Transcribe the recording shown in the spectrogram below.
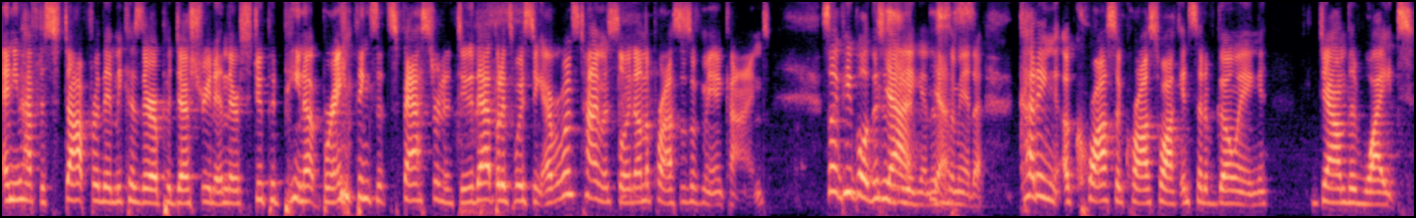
and you have to stop for them because they're a pedestrian and their stupid peanut brain thinks it's faster to do that, but it's wasting everyone's time and slowing down the process of mankind. So, people, this is Yeah, me again. This yes. is Amanda. Cutting across a crosswalk instead of going down the white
